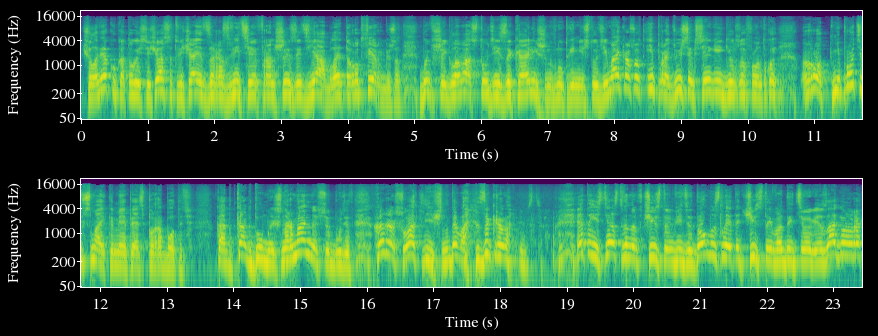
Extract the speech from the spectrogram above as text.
человеку, который сейчас отвечает за развитие франшизы Diablo. Это Рот Фергюсон, бывший глава студии The Coalition, внутренней студии Microsoft и продюсер серии Gears of War. Он такой, Рот, не против с Майками опять поработать? Как, как думаешь, нормально все будет? Хорошо, отлично, давай, закрываем Это, естественно, в чистом виде домысла, это чистой воды теория заговора,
